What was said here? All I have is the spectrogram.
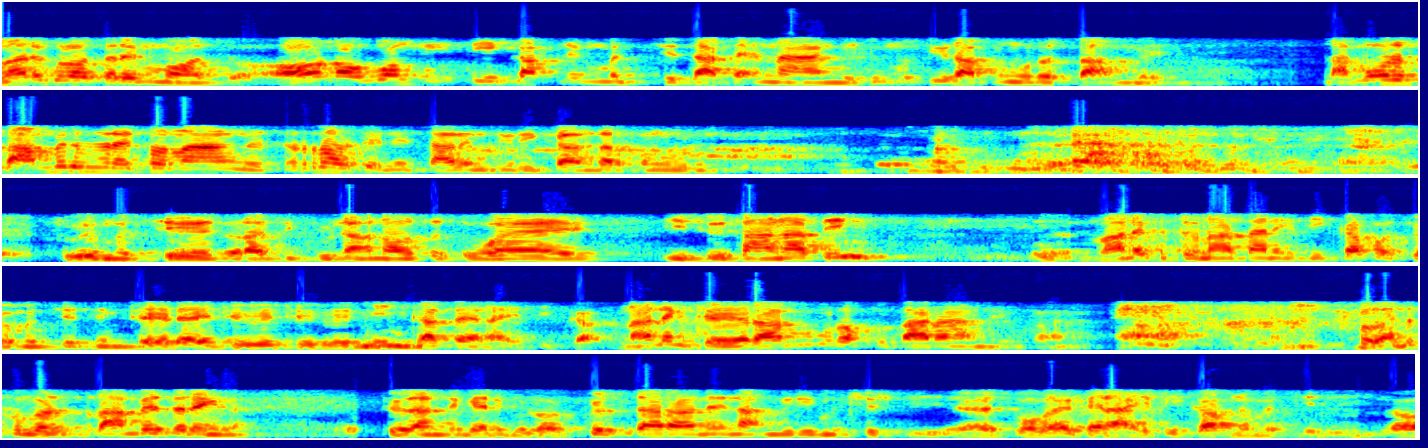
Mari kula sering maca, ana wong iktikaf ning masjid tak nangis, mesti ra pengurus sampe. Nak pengurus sampe ora iso nangis, roh dene saling diri kantor pengurus. Duwe masjid ora digunakno sesuai isu sana sih. Mana kesunatan itikaf aja masjid ning daerah dhewe-dhewe mingkat enak itikaf. Nah ning daerahmu iki, Pak. Lan pengurus sampe sering dolan dengan kula. Gus carane nak mirip masjid ya pokoke kena itikaf nang masjid. Yo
